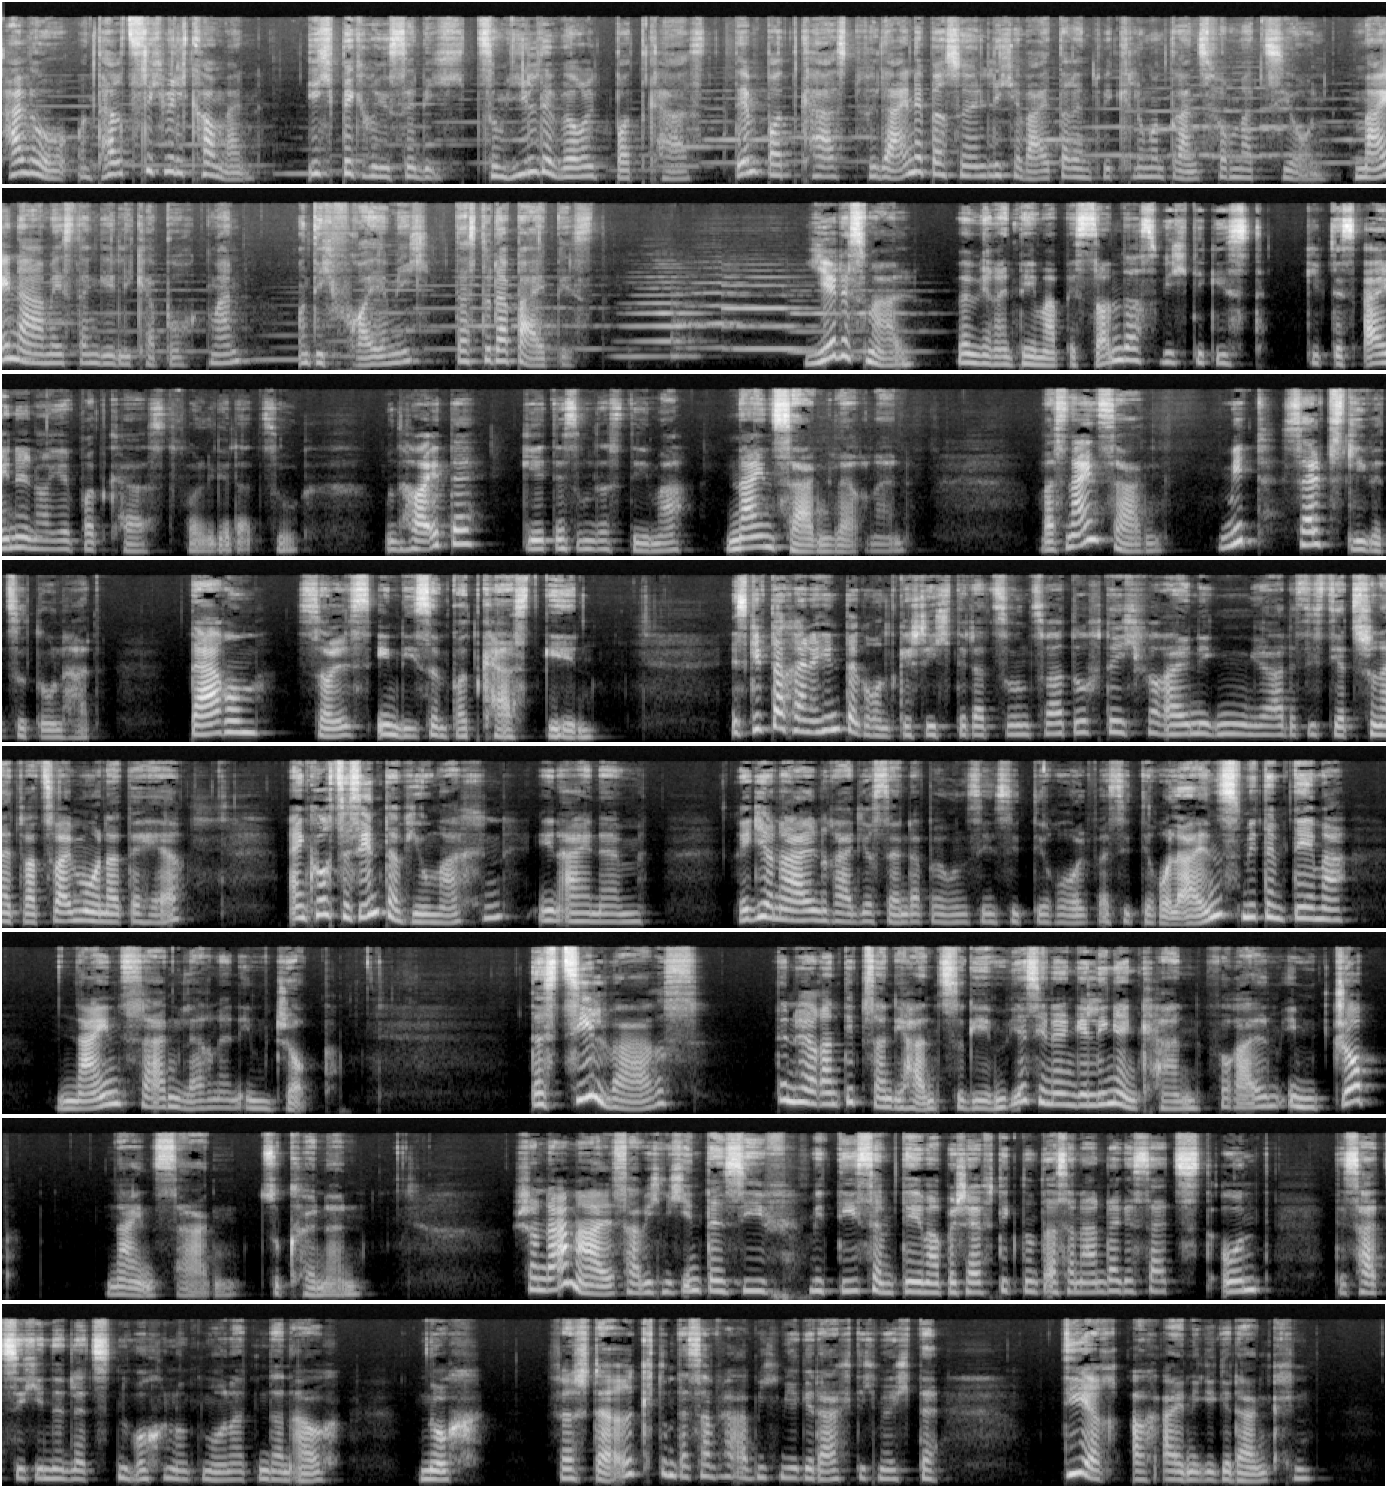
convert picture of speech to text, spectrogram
Hallo und herzlich willkommen. Ich begrüße dich zum Heal World Podcast, dem Podcast für deine persönliche Weiterentwicklung und Transformation. Mein Name ist Angelika Burgmann und ich freue mich, dass du dabei bist. Jedes Mal, wenn mir ein Thema besonders wichtig ist, gibt es eine neue Podcast-Folge dazu. Und heute geht es um das Thema Nein sagen lernen. Was Nein sagen mit Selbstliebe zu tun hat. Darum soll es in diesem Podcast gehen. Es gibt auch eine Hintergrundgeschichte dazu, und zwar durfte ich vor einigen, ja, das ist jetzt schon etwa zwei Monate her, ein kurzes Interview machen in einem regionalen Radiosender bei uns in Südtirol, bei Südtirol 1, mit dem Thema Nein sagen lernen im Job. Das Ziel war es, den Hörern Tipps an die Hand zu geben, wie es ihnen gelingen kann, vor allem im Job Nein sagen zu können. Schon damals habe ich mich intensiv mit diesem Thema beschäftigt und auseinandergesetzt und das hat sich in den letzten Wochen und Monaten dann auch noch verstärkt und deshalb habe ich mir gedacht, ich möchte dir auch einige Gedanken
